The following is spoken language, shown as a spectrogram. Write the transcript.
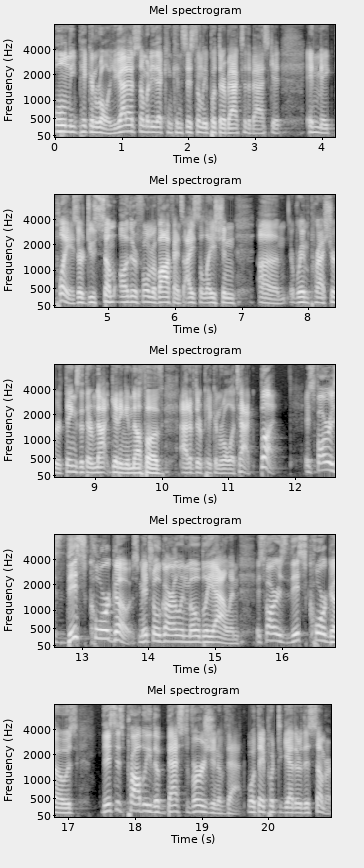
only pick and roll. You got to have somebody that can consistently consistently put their back to the basket and make plays or do some other form of offense, isolation, um, rim pressure, things that they're not getting enough of out of their pick and roll attack. But as far as this core goes, Mitchell, Garland, Mobley, Allen, as far as this core goes, this is probably the best version of that, what they put together this summer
